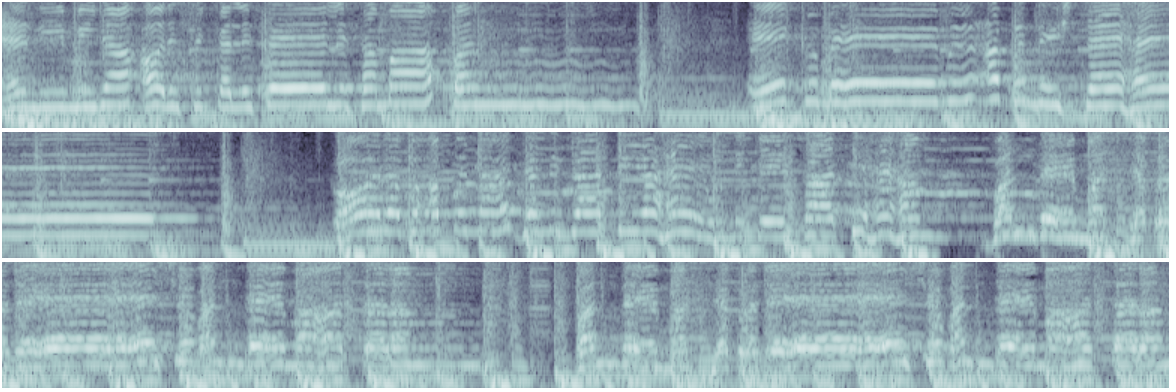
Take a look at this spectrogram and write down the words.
एनीमिया और सिकल सेल समापन, एक मेव अब निश्चय है। गौरव अपना जनजातीय है, उनके साथ है हम। वंदे मध्य प्रदेश, वंदे मातरम। वंदे मध्य प्रदेश वंदे मातरम।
